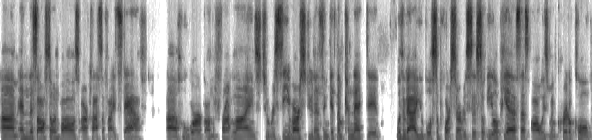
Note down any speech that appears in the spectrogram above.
Um, and this also involves our classified staff uh, who work on the front lines to receive our students and get them connected with valuable support services. So EOPS has always been critical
